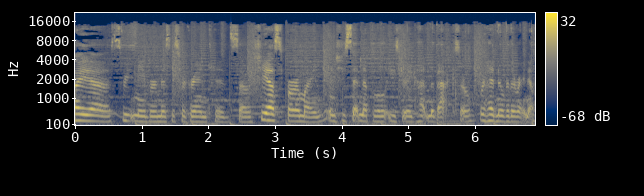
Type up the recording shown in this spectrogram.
My uh, sweet neighbor misses her grandkids, so she asked to borrow mine, and she's setting up a little Easter egg hunt in the back, so we're heading over there right now.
